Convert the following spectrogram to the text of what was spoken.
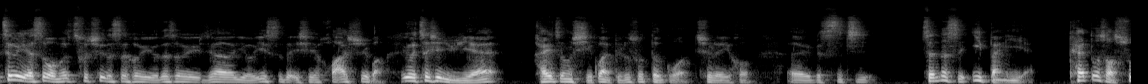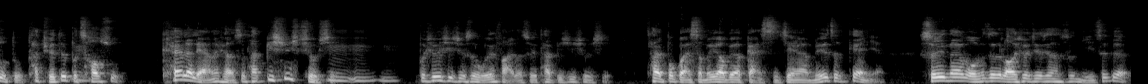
这个也是我们出去的时候，有的时候比较有意思的一些花絮吧。因为这些语言还有这种习惯，比如说德国去了以后，呃，一个司机真的是一板一眼，开多少速度他绝对不超速，开了两个小时他必须休息，嗯嗯嗯不休息就是违法的，所以他必须休息。他也不管什么要不要赶时间啊，没有这个概念。所以呢，我们这个老兄就这样说：你这个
